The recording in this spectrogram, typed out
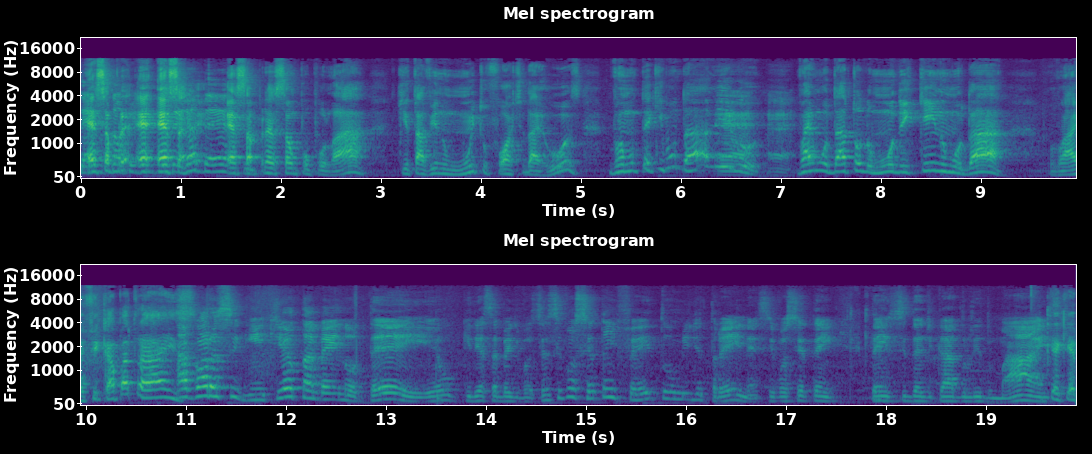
Essa, é, essa, essa pressão popular que está vindo muito forte das ruas, vamos ter que mudar, amigo. É, é. Vai mudar todo mundo. E quem não mudar. Vai ficar para trás. Agora é o seguinte, eu também notei, eu queria saber de você se você tem feito mid trainer, se você tem tem se dedicado, lido mais. O que é, que é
